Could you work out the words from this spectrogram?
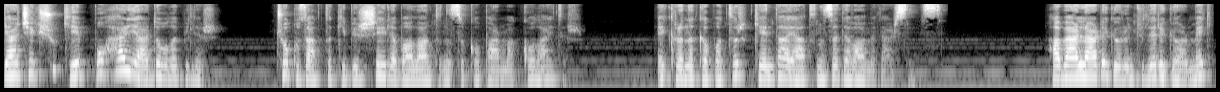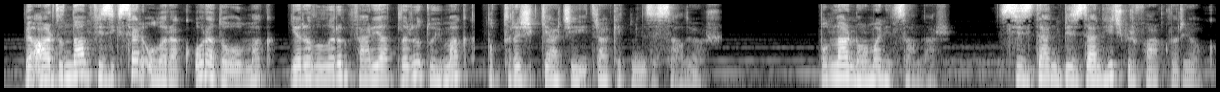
Gerçek şu ki bu her yerde olabilir. Çok uzaktaki bir şeyle bağlantınızı koparmak kolaydır. Ekranı kapatır, kendi hayatınıza devam edersiniz. Haberlerde görüntüleri görmek ve ardından fiziksel olarak orada olmak, yaralıların feryatlarını duymak bu trajik gerçeği idrak etmenizi sağlıyor. Bunlar normal insanlar. Sizden bizden hiçbir farkları yok.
